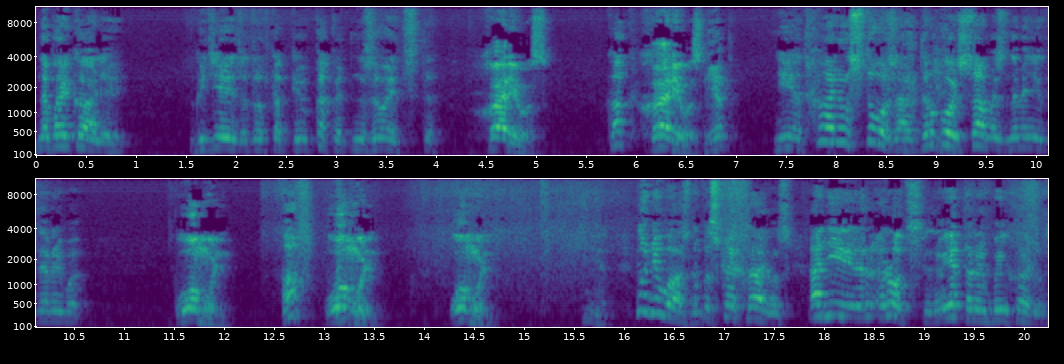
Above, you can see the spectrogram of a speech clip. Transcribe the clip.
на Байкале, где этот, вот, как, как это называется-то? Хариус. Как? Хариус, нет? Нет, хариус тоже, а другой самый знаменитая рыба. Омуль. А? Омуль. Омуль. Нет. Ну, неважно, пускай хариус. Они родственные, это рыба и хариус.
